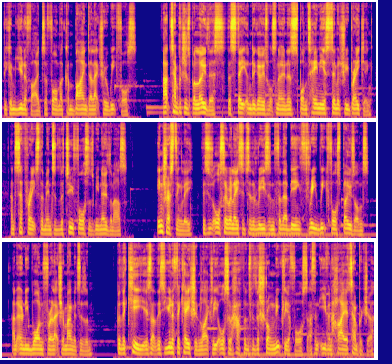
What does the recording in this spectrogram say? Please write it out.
become unified to form a combined electroweak force. At temperatures below this, the state undergoes what's known as spontaneous symmetry breaking and separates them into the two forces we know them as. Interestingly, this is also related to the reason for there being three weak force bosons and only one for electromagnetism. But the key is that this unification likely also happens with the strong nuclear force at an even higher temperature,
